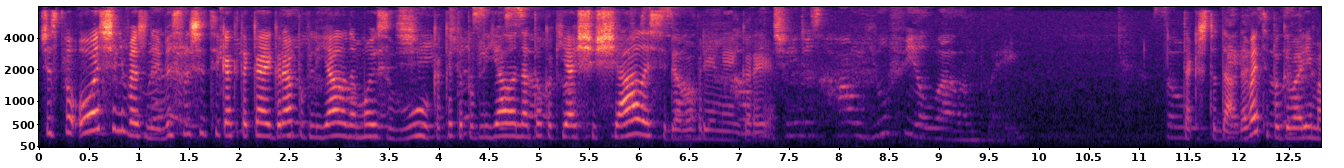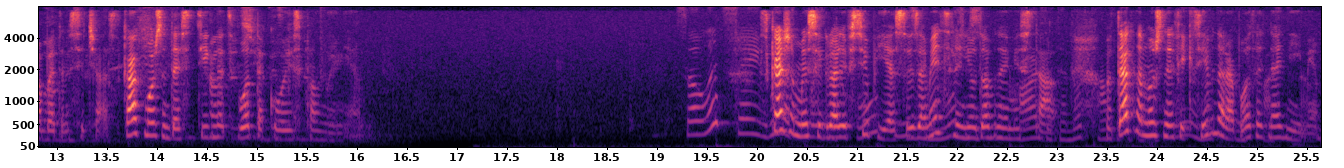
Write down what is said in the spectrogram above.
Чувства очень важны. Вы слышите, как такая игра повлияла на мой звук, как это повлияло на то, как я ощущала себя во время игры. Так что да, давайте поговорим об этом сейчас. Как можно достигнуть вот такое исполнение? Скажем, мы сыграли всю пьесу и заметили неудобные места. Вот так нам нужно эффективно работать над ними.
